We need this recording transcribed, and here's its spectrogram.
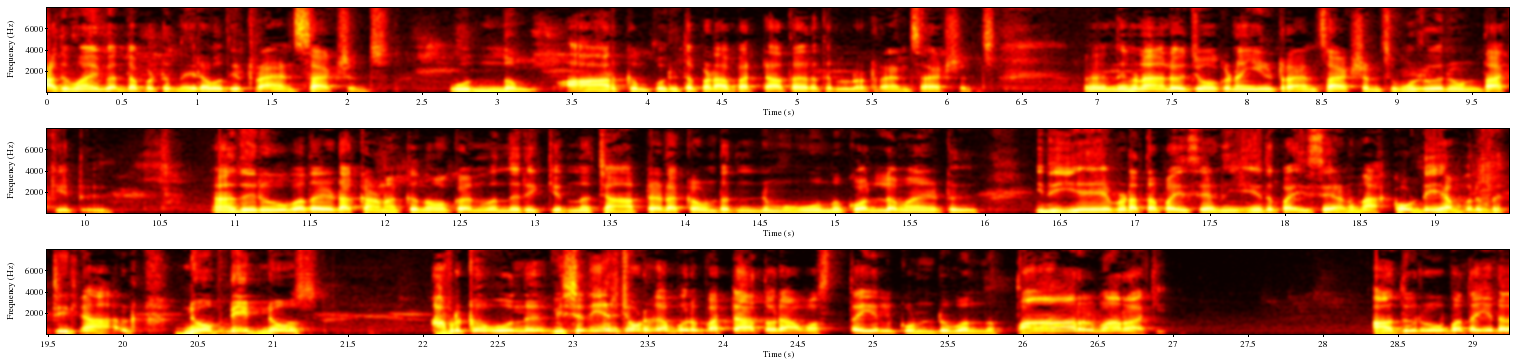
അതുമായി ബന്ധപ്പെട്ട് നിരവധി ട്രാൻസാക്ഷൻസ്. ഒന്നും ആർക്കും പൊരുത്തപ്പെടാൻ പറ്റാത്ത തരത്തിലുള്ള ട്രാൻസാക്ഷൻസ്. നിങ്ങൾ ആലോചിച്ച് നോക്കണം ഈ ട്രാൻസാക്ഷൻസ് മുഴുവനും ഉണ്ടാക്കിയിട്ട് അതിരൂപതയുടെ കണക്ക് നോക്കാൻ വന്നിരിക്കുന്ന ചാർട്ടേഡ് അക്കൗണ്ടന്റിന് മൂന്ന് കൊല്ലമായിട്ട് ഇത് എവിടത്തെ പൈസയാണ് ഏത് പൈസയാണെന്ന് അക്കൗണ്ട് ചെയ്യാൻ പോലും പറ്റില്ല. ആർക്ക്? നോബഡി നോസ് അവർക്ക് ഒന്ന് വിശദീകരിച്ചു കൊടുക്കാൻ പോലും പറ്റാത്ത ഒരു അവസ്ഥയിൽ കൊണ്ടുവന്ന് താറുമാറാക്കി അതിരൂപതയുടെ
